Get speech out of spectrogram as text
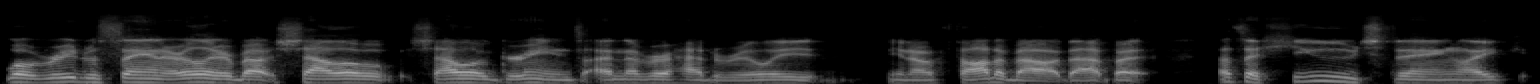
what Reid was saying earlier about shallow shallow greens, I never had really you know thought about that, but that's a huge thing. Like,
